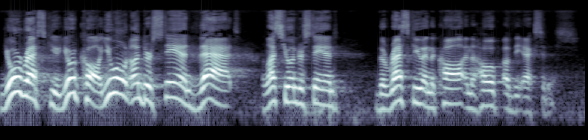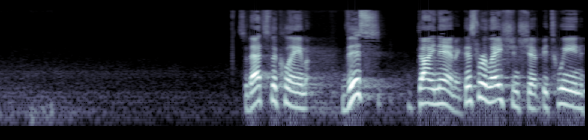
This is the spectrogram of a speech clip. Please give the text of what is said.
your rescue, your call. You won't understand that unless you understand the rescue and the call and the hope of the Exodus. So that's the claim. This dynamic, this relationship between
